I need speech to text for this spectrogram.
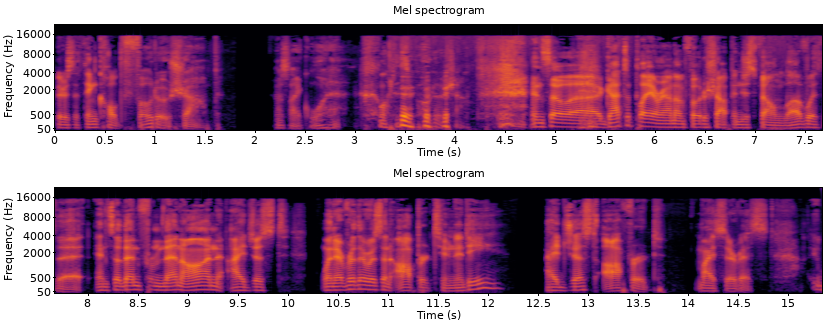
there's a thing called Photoshop." I was like, "What? what is Photoshop?" and so, uh, got to play around on Photoshop and just fell in love with it. And so then from then on, I just, whenever there was an opportunity, I just offered my service. Uh,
